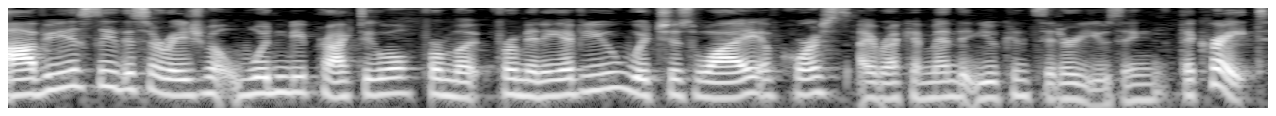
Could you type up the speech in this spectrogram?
Obviously, this arrangement wouldn't be practical for, for many of you, which is why, of course, I recommend that you consider using the crate.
